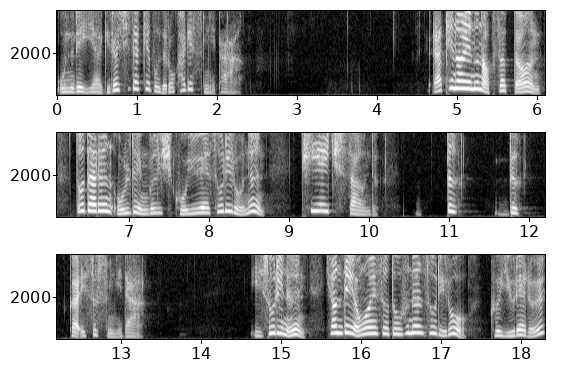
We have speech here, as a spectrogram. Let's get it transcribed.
오늘의 이야기를 시작해 보도록 하겠습니다. 라틴어에는 없었던 또 다른 Old English 고유의 소리로는 th sound, 뜨, 드가 있었습니다. 이 소리는 현대 영어에서도 흔한 소리로 그 유래를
